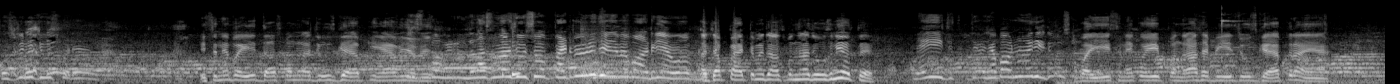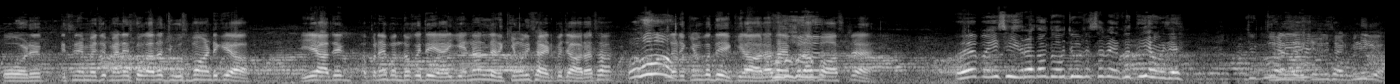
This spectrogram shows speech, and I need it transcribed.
कुछ भी नहीं जूस पड़े हैं। इसने भाई दस पंद्रह जूस गैप किए हैं अभी अभी। दस पंद्रह जूस पेट में भी नहीं मैं बांट गया हूँ अच्छा पेट में दस पंद्रह जूस नहीं होते? नहीं जब आपने दे दिया भाई इसने कोई पंद्रह से बीस जूस गैप कराए हैं और इसने मुझे मैंने इसको कहा था जूस बांट गया ये आधे अपने बंदों को दिया ये ना लड़कियों वाली साइड पे जा रहा था। लड़कियों को दे के आ रहा था ये बड़ा फास्ट है। ओए भाई सीख रहा था दो जूस ऐसे मेरे को दिया मुझे। तूने लड़कियों वाली साइड पे नहीं गया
